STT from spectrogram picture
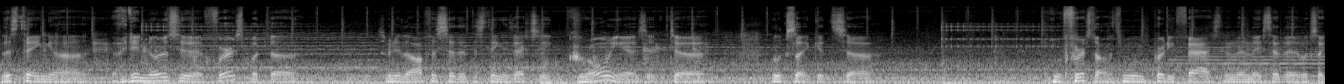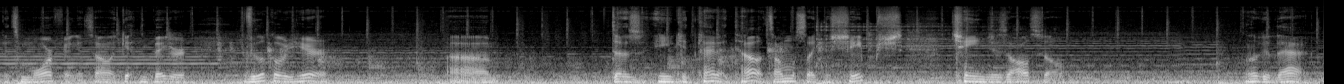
This thing, uh, I didn't notice it at first, but uh, somebody in the office said that this thing is actually growing as it uh, looks like it's, uh, well, first off, it's moving pretty fast, and then they said that it looks like it's morphing. It's all like getting bigger. If you look over here, um, does you can kind of tell it's almost like the shape changes also. Look at that.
